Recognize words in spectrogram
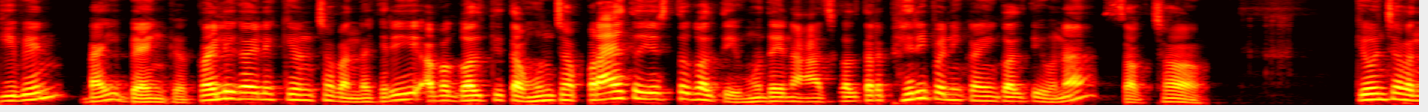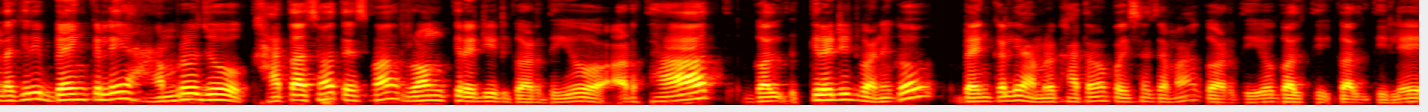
given by bank कहिले कहिले के हुन्छ भन्दाखेरि अब गल्ती त हुन्छ प्रायः त यस्तो गल्ती हुँदैन आजकल तर फेरि पनि कहीँ गल्ती हुन सक्छ। के हुन्छ भन्दाखेरि ब्याङ्कले हाम्रो जो खाता छ त्यसमा रङ क्रेडिट गरिदियो। अर्थात् गल क्रेडिट भनेको ब्याङ्कले हाम्रो खातामा पैसा जम्मा गरिदियो गल्ती गल्तीले।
